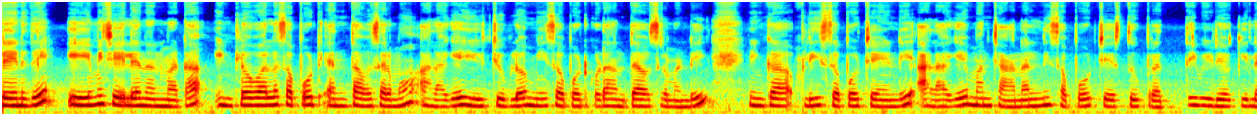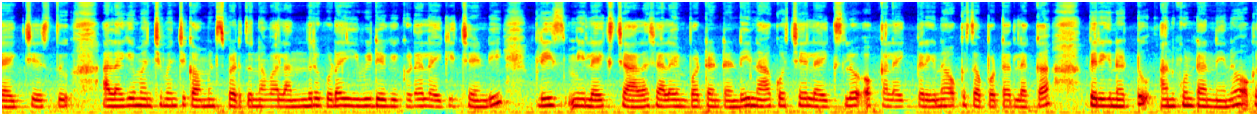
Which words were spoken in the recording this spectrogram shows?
లేనిదే ఏమీ చేయలేనమాట ఇంట్లో వాళ్ళ సపోర్ట్ ఎంత అవసరమో అలాగే యూట్యూబ్లో మీ సపోర్ట్ కూడా అంతే అవసరం అండి ఇంకా ప్లీజ్ సపోర్ట్ చేయండి. అలాగే మన ఛానల్ని సపోర్ట్ చేస్తూ ప్రతి వీడియోకి లైక్ చేస్తూ అలాగే మంచి మంచి కామెంట్స్ పెడుతున్న వాళ్ళందరూ కూడా ఈ వీడియోకి కూడా లైక్ ఇచ్చేయండి. ప్లీజ్ మీ లైక్స్ చాలా చాలా ఇంపార్టెంట్ అండి. నాకు వచ్చే లైక్స్లో ఒక్క లైక్ పెరిగిన ఒక సపోర్టర్ లెక్క పెరిగినట్టు అనుకుంటాను నేను. ఒక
